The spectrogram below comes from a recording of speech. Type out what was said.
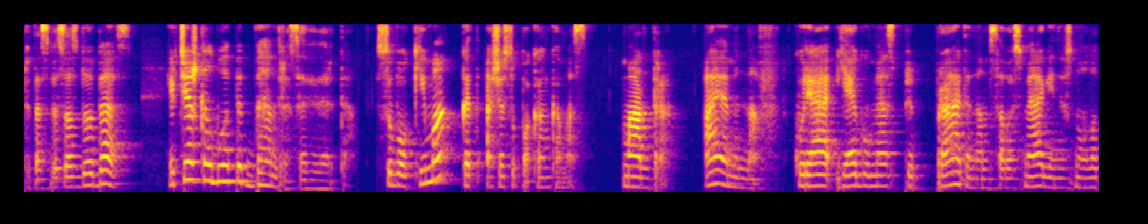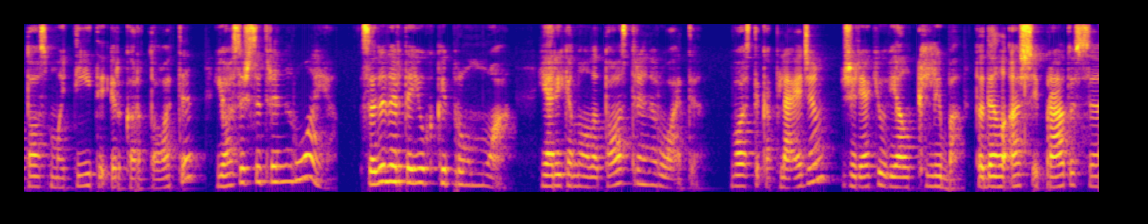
ir tas visas duobes. Ir čia aš kalbu apie bendrą savivertę. Suvokimą, kad aš esu pakankamas. Mantra. I am enough kurią jeigu mes pripratinam savo smegenis nuolatos matyti ir kartoti, jos išsitreniruoja. Savivertė juk kaip raumuo, ją reikia nuolatos treniruoti. Vos tik apleidžiam, žiūrėk jau vėl kliba. Todėl aš įpratusi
